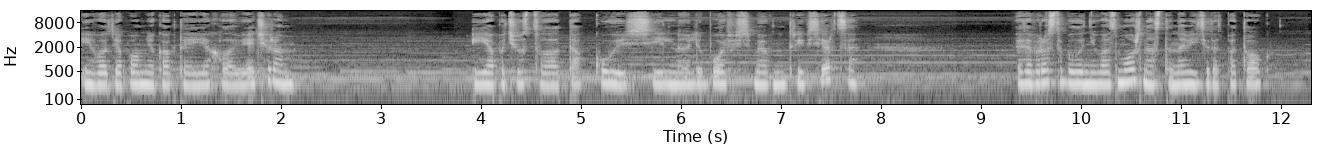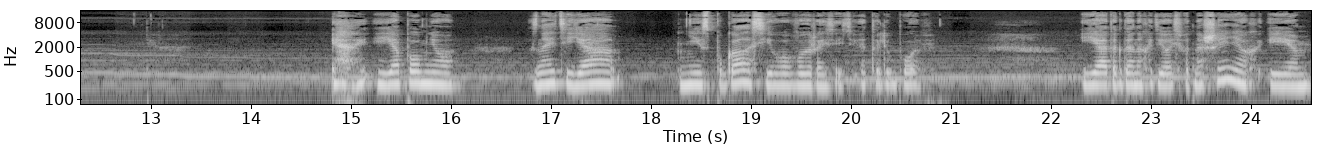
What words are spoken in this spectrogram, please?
И вот я помню, как-то я ехала вечером, и я почувствовала такую сильную любовь у себя внутри в сердце. Это просто было невозможно остановить этот поток. И я помню, знаете, я не испугалась его выразить, эту любовь. Я тогда находилась в отношениях, и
